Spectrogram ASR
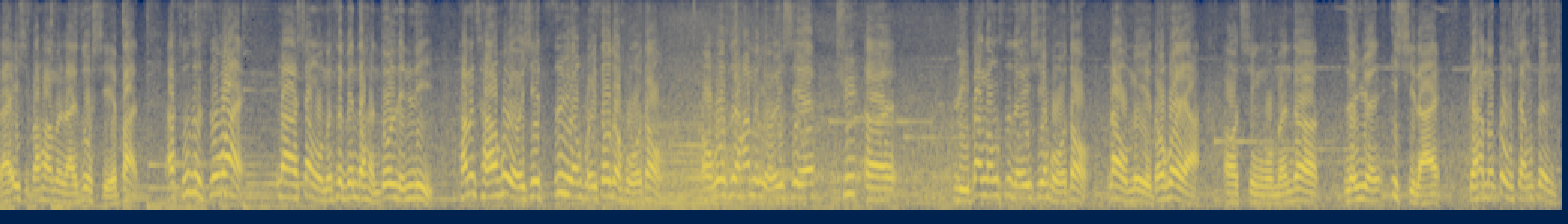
来一起帮他们来做协办。那除此之外，那像我们这边的很多邻里，他们常常会有一些资源回收的活动哦，或是他们有一些区呃。里办公室的一些活动，那我们也都会啊，哦，请我们的人员一起来跟他们共襄盛举。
